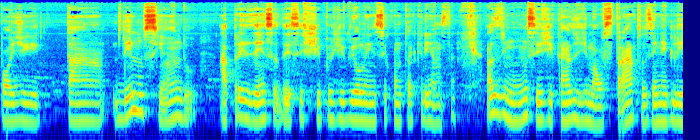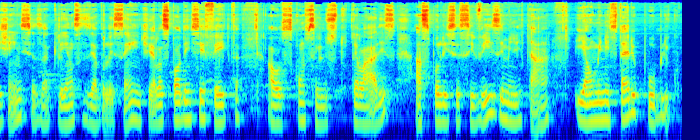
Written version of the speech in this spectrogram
pode estar tá denunciando a presença desses tipos de violência contra a criança? As denúncias de casos de maus tratos e negligências a crianças e adolescentes, elas podem ser feitas aos conselhos tutelares, às polícias civis e militar e ao Ministério Público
